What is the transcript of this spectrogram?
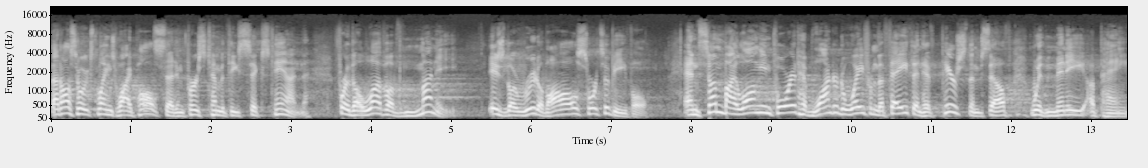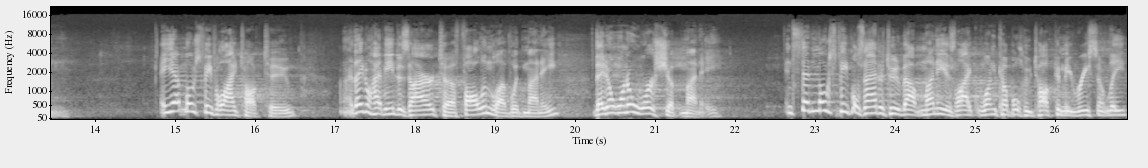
That also explains why Paul said in 1 Timothy 6:10, "For the love of money is the root of all sorts of evil." And some by longing for it have wandered away from the faith and have pierced themselves with many a pain. And yet most people I talk to, they don't have any desire to fall in love with money. They don't want to worship money. Instead, most people's attitude about money is like one couple who talked to me recently.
